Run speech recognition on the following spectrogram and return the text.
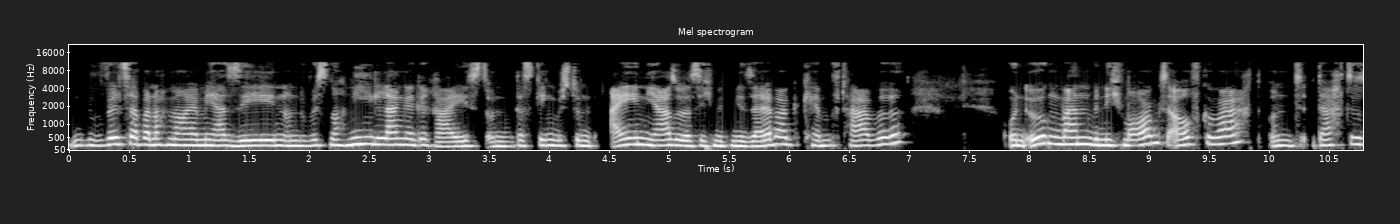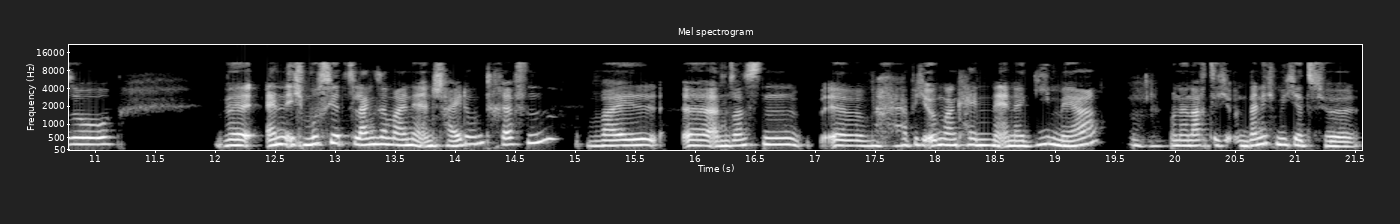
du willst aber noch mal mehr sehen und du bist noch nie lange gereist und das ging bestimmt ein Jahr, so dass ich mit mir selber gekämpft habe. Und irgendwann bin ich morgens aufgewacht und dachte so, ich muss jetzt langsam eine Entscheidung treffen, weil äh, ansonsten äh, habe ich irgendwann keine Energie mehr. Mhm. Und dann dachte ich, und wenn ich mich jetzt für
